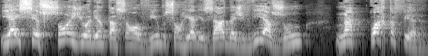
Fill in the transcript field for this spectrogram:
e as sessões de orientação ao vivo são realizadas via Zoom na quarta-feira,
